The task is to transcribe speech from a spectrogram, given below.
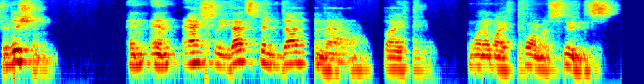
tradition. And, and actually, that's been done now by one of my former students,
